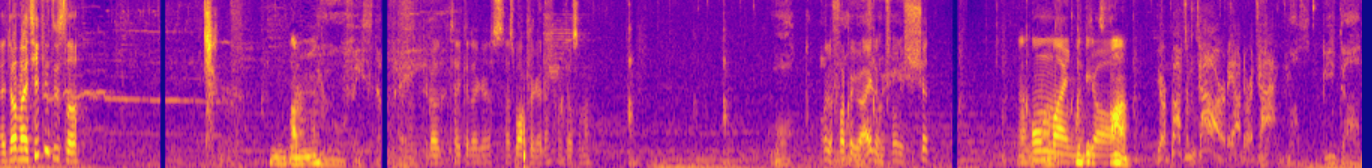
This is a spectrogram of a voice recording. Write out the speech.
I dropped my TP too slow. Bottom left. You face the flame. I gotta take it, I guess. Let's walk together and kill someone. Walk. Where the fuck are your items? Holy shit. That's Oh my oh, it's God. Your bottom tower be under attack. Must be done.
